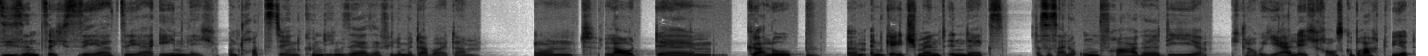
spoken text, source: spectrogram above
Sie sind sich sehr, sehr ähnlich und trotzdem kündigen sehr, sehr viele Mitarbeiter. Und laut dem Gallup ähm, Engagement Index, das ist eine Umfrage, die, ich glaube, jährlich rausgebracht wird,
